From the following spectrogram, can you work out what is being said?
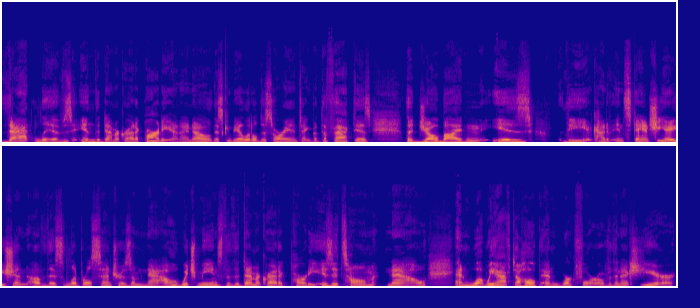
that lives in the Democratic Party. And I know this can be a little disorienting, but the fact is that Joe Biden is the kind of instantiation of this liberal centrism now, which means that the Democratic Party is its home now. And what we have to hope and work for over the next year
